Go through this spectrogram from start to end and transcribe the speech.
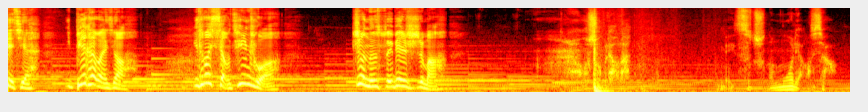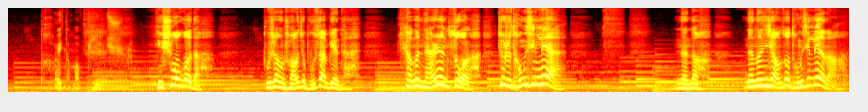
谢谢，你别开玩笑，你他妈想清楚啊，这能随便试吗？我受不了了，每次只能摸两下，太他妈憋屈了。你说过的，不上床就不算变态，两个男人做了就是同性恋。难道难道你想做同性恋啊？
